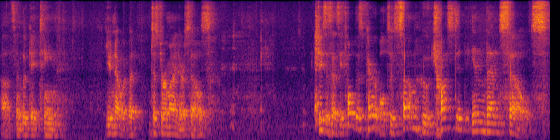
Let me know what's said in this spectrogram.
Uh, it's in Luke 18. You know it, but just to remind ourselves. Jesus says, He told this parable to some who trusted in themselves.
